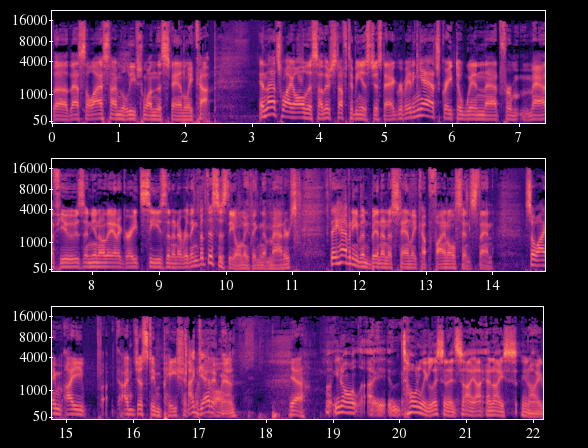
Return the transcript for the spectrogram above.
the, that's the last time the leafs won the stanley cup and that's why all this other stuff to me is just aggravating yeah it's great to win that for matthews and you know they had a great season and everything but this is the only thing that matters they haven't even been in a stanley cup final since then so i'm i i'm just impatient I get it, all. man. yeah Well, you know, I totally listen. It's I, I and I, you know, I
